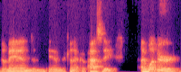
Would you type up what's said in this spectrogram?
demand and, and the kind of capacity. I wonder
